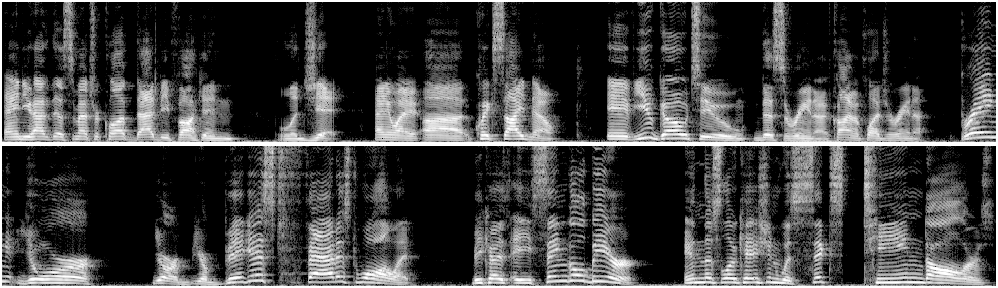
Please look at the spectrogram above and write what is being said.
and you have the Symetra Club. That'd be fucking legit. Anyway, uh, quick side note: if you go to this arena, Climate Pledge Arena, bring your your your biggest, fattest wallet because a single beer in this location was sixteen dollars.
